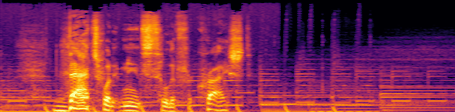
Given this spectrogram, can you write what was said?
That's what it means to live for Christ.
